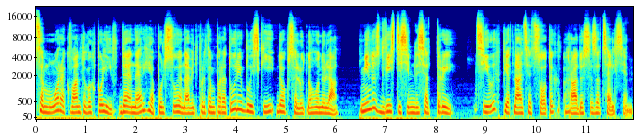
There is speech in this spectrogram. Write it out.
це море квантових полів, де енергія пульсує навіть при температурі близькій до абсолютного нуля мінус 273,15 градуси за Цельсієм.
